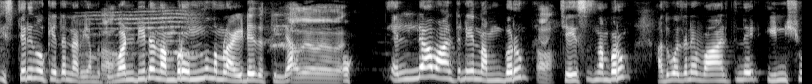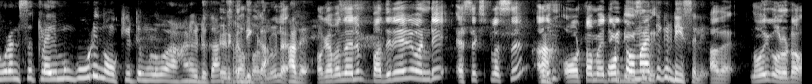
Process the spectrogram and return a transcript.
ഹിസ്റ്ററി നോക്കിയാൽ തന്നെ അറിയാൻ പറ്റും. വണ്ടിയുടെ നമ്പർ ഒന്നും നമ്മൾ ഐഡിയ ചെയ്തിട്ടില്ല. എല്ലാ വാഹനത്തിന്റെയും നമ്പറും ചേസസ് നമ്പറും അതുപോലെ തന്നെ വാഹനത്തിന്റെ ഇൻഷുറൻസ് ക്ലെയിമും കൂടി നോക്കിയിട്ട് നമ്മൾ വാഹനം എടുക്കാൻ ശ്രദ്ധിക്കാം അതെ. എന്തായാലും പതിനേഴ് വണ്ടി എസ് എക്സ് പ്ലസ് അതും ഓട്ടോമാറ്റിക് ഡീസൽ ഓട്ടോമാറ്റിക് ഡീസൽ അതെ. നോക്കിക്കോളൂ കേട്ടോ.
